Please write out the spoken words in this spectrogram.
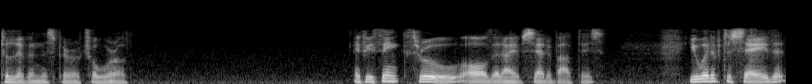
to live in the spiritual world. If you think through all that I have said about this, you would have to say that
